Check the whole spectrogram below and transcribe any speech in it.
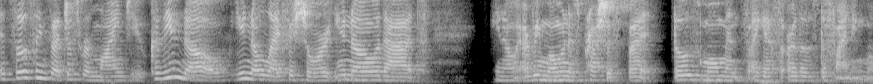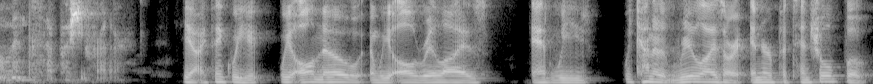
it's those things that just remind you because you know you know life is short you know that you know every moment is precious but those moments i guess are those defining moments that push you further. Yeah i think we we all know and we all realize and we we kind of realize our inner potential but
